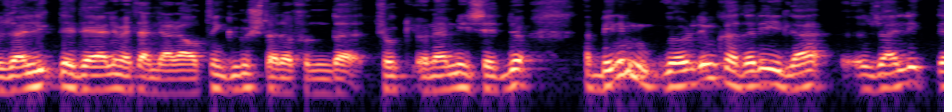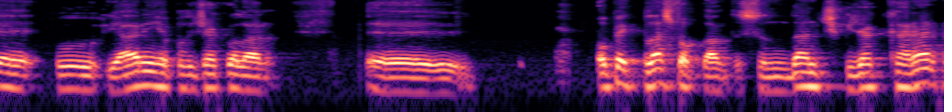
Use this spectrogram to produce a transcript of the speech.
özellikle değerli metaller altın gümüş tarafında çok önemli hissediliyor. Benim gördüğüm kadarıyla özellikle bu yarın yapılacak olan e, OPEC Plus toplantısından çıkacak karar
